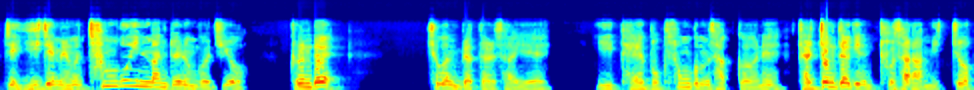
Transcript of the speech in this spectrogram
이제 이재명은 참고인만 되는 거지요. 그런데 최근 몇 달 사이에 이 대북 송금 사건의 결정적인 두 사람 있죠.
